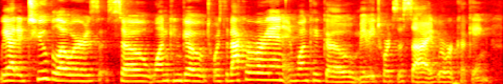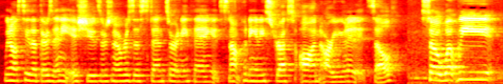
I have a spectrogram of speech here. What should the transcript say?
We added two blowers so one can go towards the back of our van and one could go maybe towards the side where we're cooking. We don't see that there's any issues, there's no resistance or anything. It's not putting any stress on our unit itself. So what we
